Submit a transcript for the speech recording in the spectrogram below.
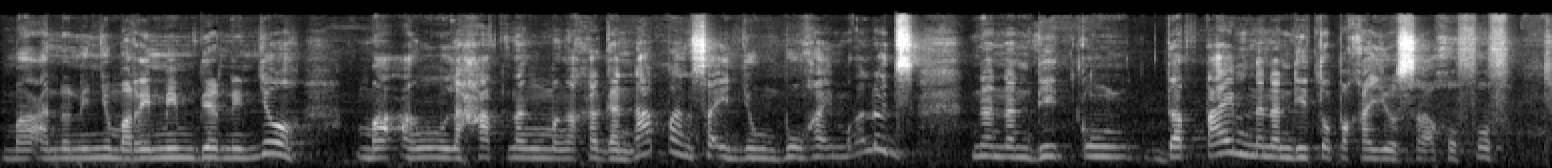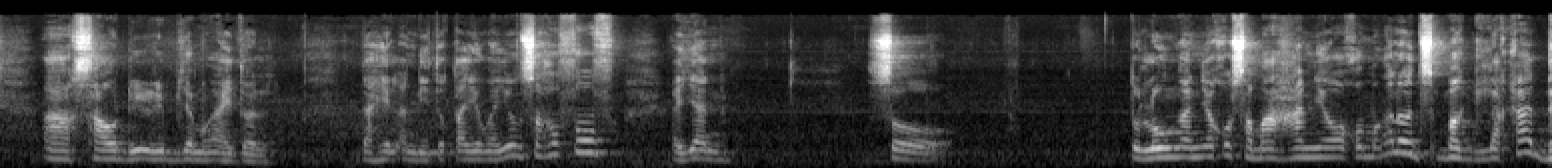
maano ninyo, ma-remember ninyo ma ang lahat ng mga kaganapan sa inyong buhay mga Lods na nandito kung that time na nandito pa kayo sa Hufuf uh, Saudi Arabia mga idol dahil andito tayo ngayon sa Hufuf ayan So, tulungan niyo ako, samahan niyo ako mga lods, maglakad.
